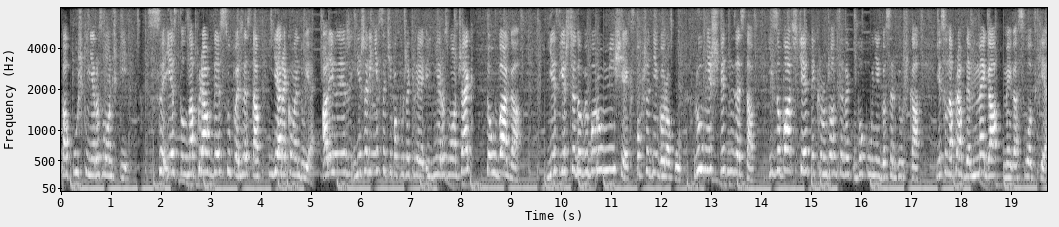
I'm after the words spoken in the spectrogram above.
papuszki nierozłączki. Jest to naprawdę super zestaw i ja rekomenduję. Ale je- jeżeli nie chcecie papuszek ry- nierozłączek, to uwaga! Jest jeszcze do wyboru misiek z poprzedniego roku. Również świetny zestaw. I zobaczcie te krążące wokół niego serduszka. Jest to naprawdę mega, mega słodkie.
